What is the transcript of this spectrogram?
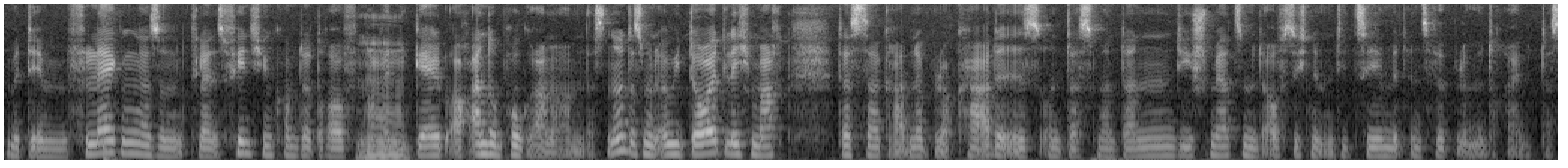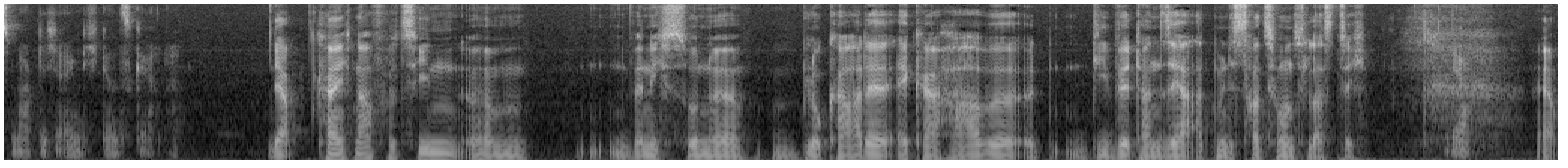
mit dem Flaggen, also ein kleines Fähnchen kommt da drauf, mhm. gelb, auch andere Programme haben das, ne? dass man irgendwie deutlich macht, dass da gerade eine Blockade ist und dass man dann die Schmerzen mit auf sich nimmt und die zählen mit ins WIP-Limit rein. Das mag ich eigentlich ganz gerne. Ja, kann ich nachvollziehen. Ähm wenn ich so eine Blockade-Ecke habe, die wird dann sehr administrationslastig. Ja. Ja.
